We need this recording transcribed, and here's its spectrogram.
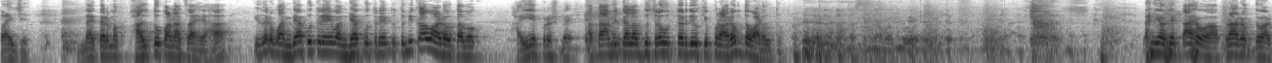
पाहिजे. नाहीतर मग फालतूपणाचा आहे हा की जर वंध्यापुत्र आहे वंध्यापुत्र आहे तर तुम्ही का वाढवता मग? हाही एक प्रश्न आहे. आता आम्ही त्याला दुसरं उत्तर देऊ की प्रारब्ध वाढवतो. आणि म्हणजे काय व्हा? प्रारब्ध वाढ.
